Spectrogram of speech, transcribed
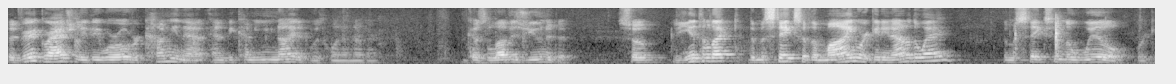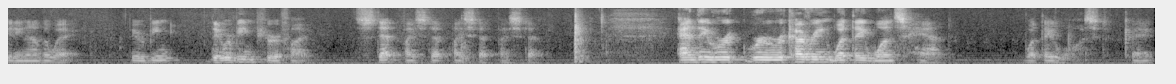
That very gradually they were overcoming that and becoming united with one another. Because love is unitive. So the intellect, the mistakes of the mind were getting out of the way, the mistakes in the will were getting out of the way. They were being, they were being purified, step by step by step by step. And they were, were recovering what they once had, what they lost. Okay?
